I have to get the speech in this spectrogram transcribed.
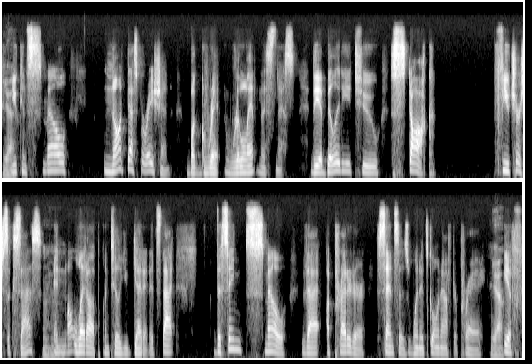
Yeah. you can smell not desperation but grit relentlessness the ability to stalk future success Mhm. and not let up until you get it it's that the same smell that a predator senses when it's going after prey yeah. if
